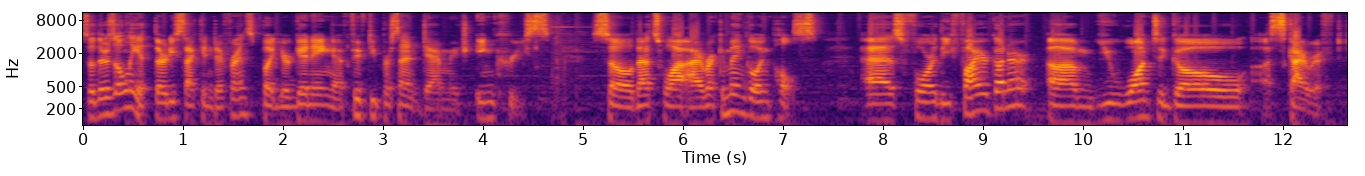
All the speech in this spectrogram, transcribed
So there's only a 30 second difference, but you're getting a 50% damage increase. So that's why I recommend going Pulse. As for the Fire Gunner, um, you want to go uh, Skyrift.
